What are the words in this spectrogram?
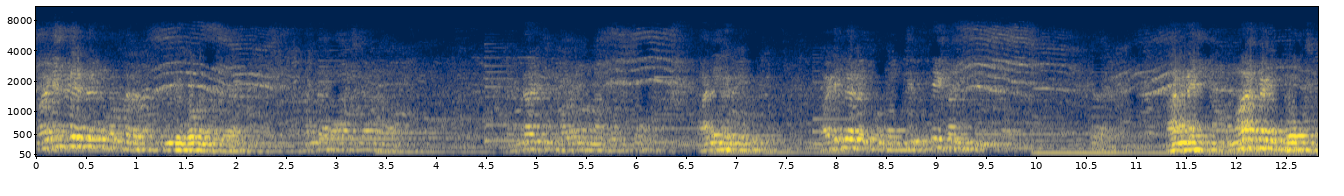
வடிவேலு ஒருத்தர் இங்க போகிறது அந்த ராசியான ரெண்டாயிரத்தி பதினொன்றாம் வருஷம் அணிகள் வடிவேலுக்கு வந்து விஜயகாந்த் அன்னைக்கு மார்க்கெட் போச்சு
